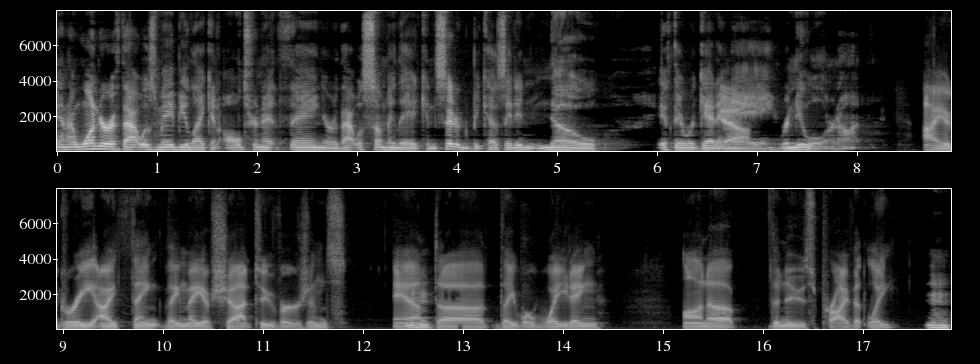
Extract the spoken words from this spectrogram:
And I wonder if that was maybe like an alternate thing or that was something they had considered because they didn't know if they were getting Yeah. a renewal or not. I agree. I think they may have shot two versions, and uh, they were waiting on uh, the news privately, Mhm.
